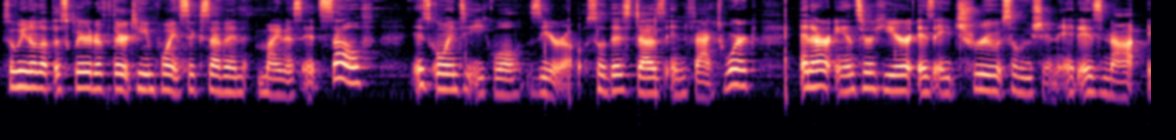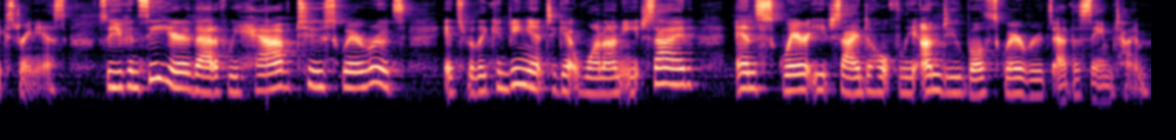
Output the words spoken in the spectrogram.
So we know that the square root of 13.67 minus itself is going to equal 0. So this does in fact work, and our answer here is a true solution. It is not extraneous. So you can see here that if we have two square roots, it's really convenient to get one on each side and square each side to hopefully undo both square roots at the same time.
